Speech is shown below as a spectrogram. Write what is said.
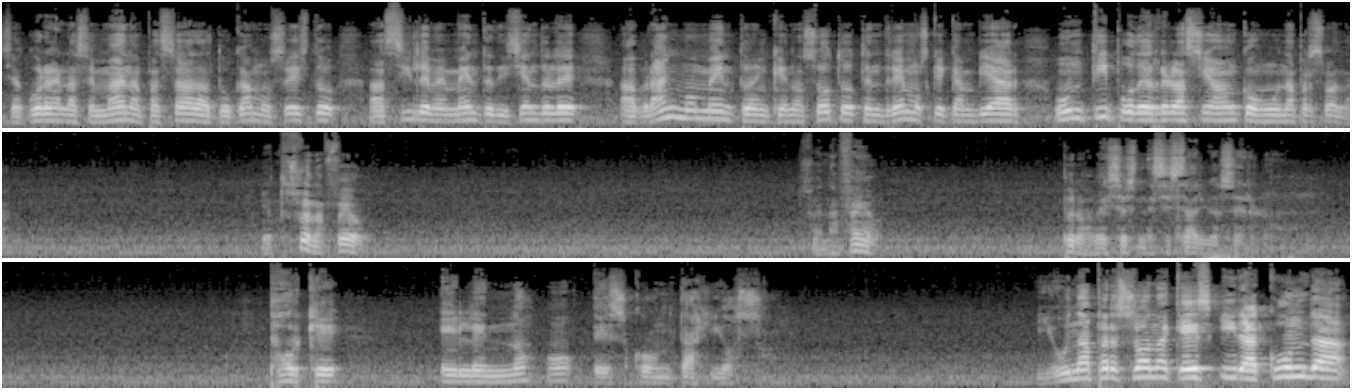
¿Se acuerdan? La semana pasada tocamos esto así levemente diciéndole, habrá un momento en que nosotros tendremos que cambiar un tipo de relación con una persona. Y esto suena feo. Feo, pero a veces es necesario hacerlo. Porque el enojo es contagioso. Y una persona que es iracunda,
